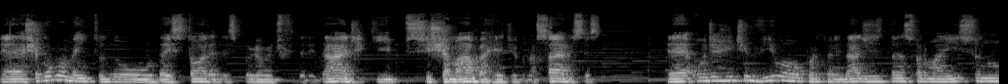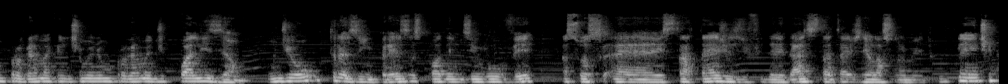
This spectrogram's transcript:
É, chegou um momento no, da história desse programa de fidelidade que se chamava Rede AgroServices, é, onde a gente viu a oportunidade de transformar isso num programa que a gente chama de um programa de coalizão, onde outras empresas podem desenvolver as suas é, estratégias de fidelidade, estratégias de relacionamento com o cliente,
